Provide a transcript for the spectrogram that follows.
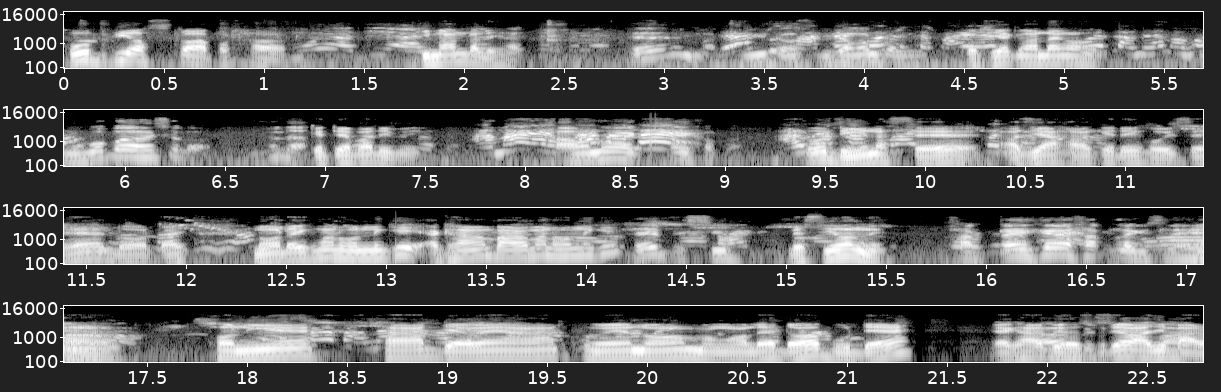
খুব। ব্যস্ত পথাৰত কিমান পালি হাত? কঠীয়া কিমান ডাঙৰ কেতিয়াবা দিবি। অ দিন আছে। আজি আহাৰ কেইদিন হৈছেহে দহ তাৰিখ। ন তাৰিখমান হ'ল নেকি? এঘাৰ বাৰমান হ'ল নেকি? বেছি। হ'ল নেকি সাত তাৰিখে হাত লাগিছিলে। শনিয়ে সাত দেৱে আঠ শুৱে ন, মঙলে দহ, বুধে এঘাৰ, বৃহস্পতি আজি বাৰ।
